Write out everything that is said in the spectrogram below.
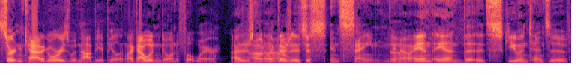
certain categories would not be appealing. Like I wouldn't go into footwear. I there's Oh, no- like there's it's just insane, you know. And and the, it's SKU intensive.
